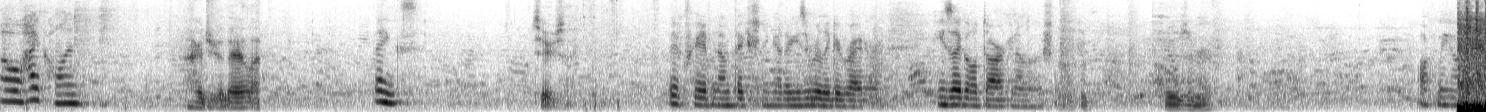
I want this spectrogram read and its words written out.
Oh, hi, Colin. I heard you were there last. Thanks. Seriously. We have creative nonfiction together. He's a really good writer. He's like all dark and emotional. Like a poser. Walk me home.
